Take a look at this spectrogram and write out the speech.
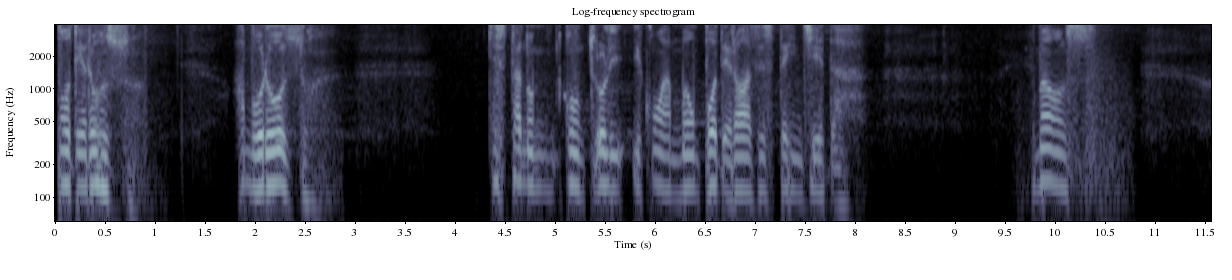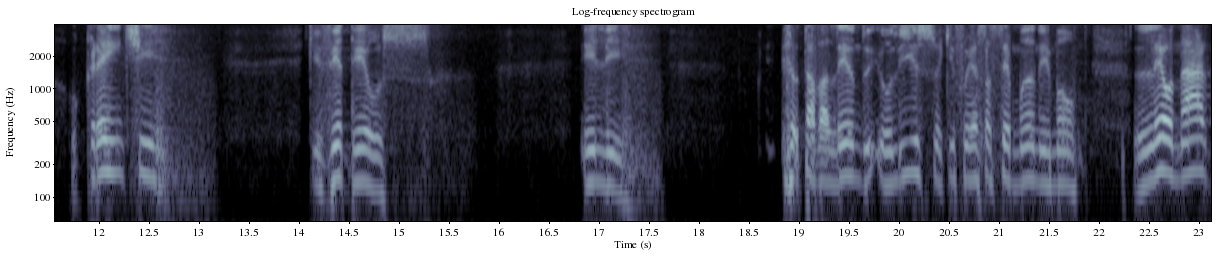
poderoso, amoroso, que está no controle e com a mão poderosa estendida. Irmãos, o crente que vê Deus, ele. Eu estava lendo, eu li isso aqui, foi essa semana, irmão. Leonard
